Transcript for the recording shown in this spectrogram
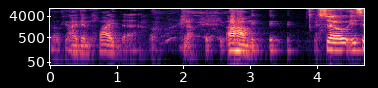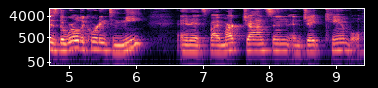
Okay. I've implied that. Oh. No. Um, so it says The World According to Me, and it's by Mark Johnson and Jake Campbell.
